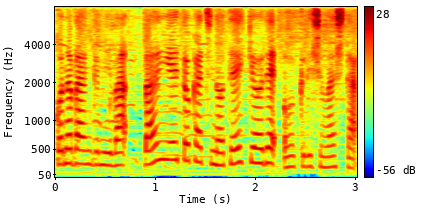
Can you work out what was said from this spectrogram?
この番組はバンエイト価値の提供でお送りしました。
